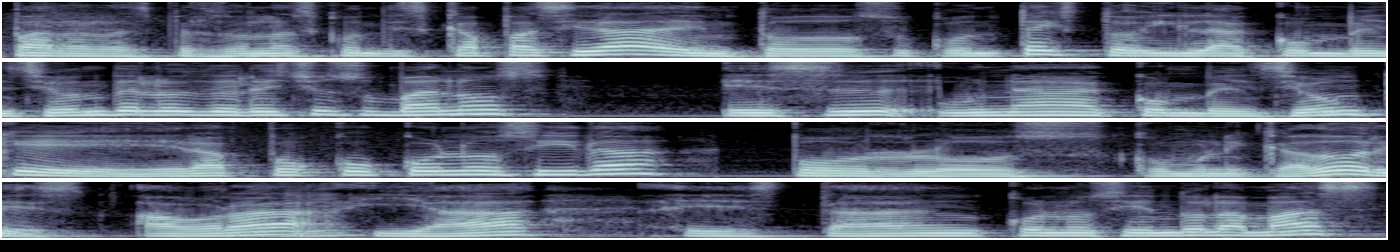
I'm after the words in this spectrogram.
para las personas con discapacidad en todo su contexto. Y la Convención de los Derechos Humanos es eh, una convención que era poco conocida por los comunicadores. Ahora ya están conociéndola más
